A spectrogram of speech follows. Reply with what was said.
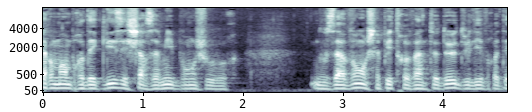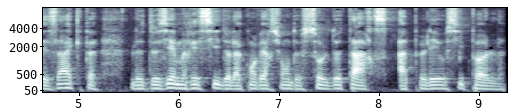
Chers membres d'Église et chers amis, bonjour. Nous avons au chapitre 22 du livre des Actes le deuxième récit de la conversion de Saul de Tarse, appelé aussi Paul.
